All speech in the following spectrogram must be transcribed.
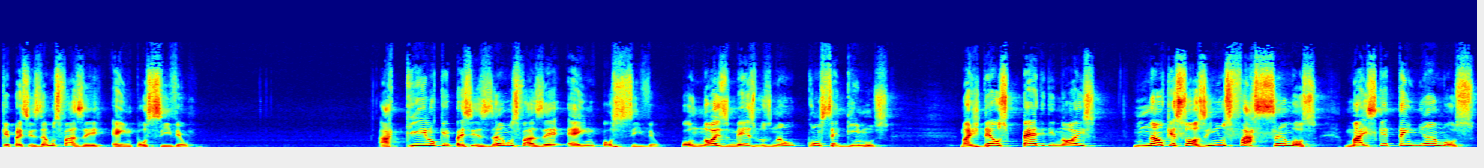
que precisamos fazer é impossível. Aquilo que precisamos fazer é impossível. Por nós mesmos não conseguimos. Mas Deus pede de nós não que sozinhos façamos, mas que tenhamos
